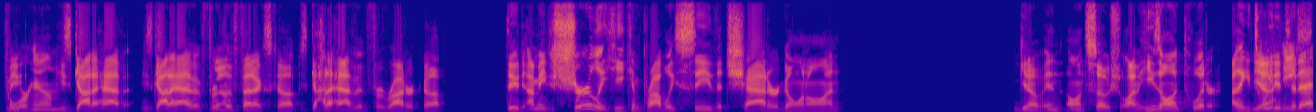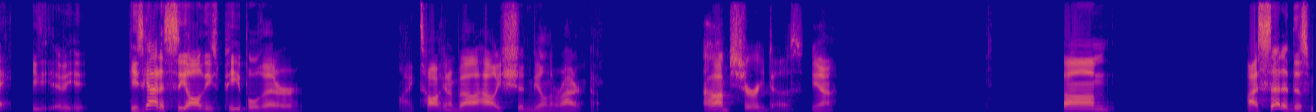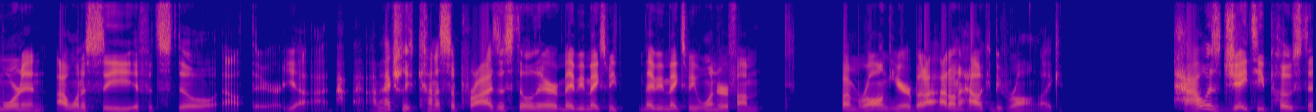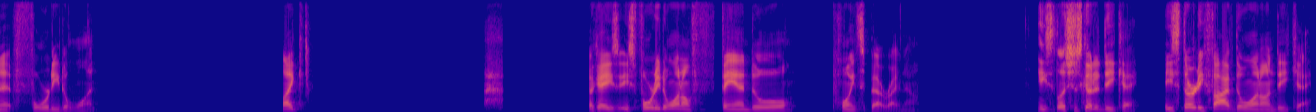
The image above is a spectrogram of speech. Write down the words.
I mean, for him. He's got to have it. He's got to have it for Yeah. the FedEx Cup. He's got to have it for Ryder Cup. Dude, I mean, surely he can probably see the chatter going on, you know, in on social. I mean, he's on Twitter. I think he Yeah, tweeted he's- today. He, I mean, he's got to see all these people that are like talking about how he shouldn't be on the Ryder Cup. oh, I'm sure he does. Yeah. Um, I said it this morning. I want to see if it's still out there. Yeah, I, I'm actually kind of surprised it's still there. Maybe makes me maybe makes me wonder if I'm if I'm wrong here, but I, I don't know how it could be wrong. Like, how is JT posting at forty to one? Like, okay, he's he's forty to one on FanDuel PointsBet right now. He's let's just go to DK. He's thirty five to one on DK.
